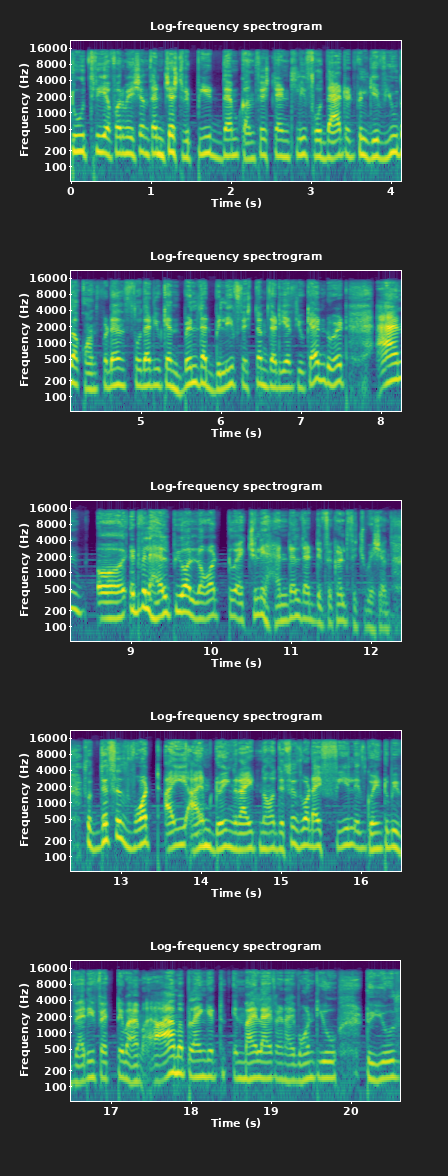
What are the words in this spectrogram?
two, three affirmations, and just repeat them consistently so that it will give you the confidence so that you can build that belief system that yes, you can do it, and it will help you a lot to actually handle that difficult situation. So this is what I I am doing right now. This is what I feel is going to be very effective. I am I am applying it in my life, and I want you to use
